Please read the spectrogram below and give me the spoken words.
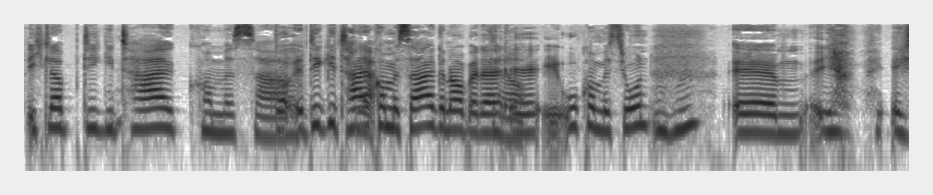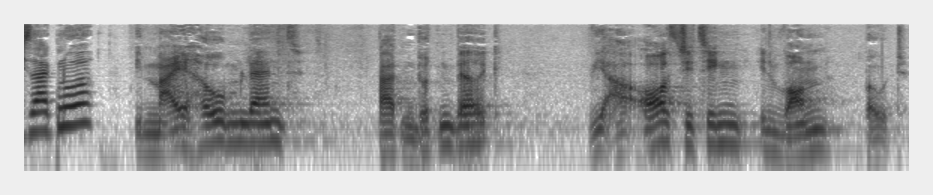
Ich glaube, Digitalkommissar. Do- Digitalkommissar, genau, bei der Genau. äh, EU-Kommission. Ähm, ja, ich sag nur, In my homeland, Baden-Württemberg, we are all sitting in one boat.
